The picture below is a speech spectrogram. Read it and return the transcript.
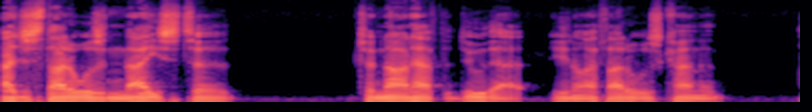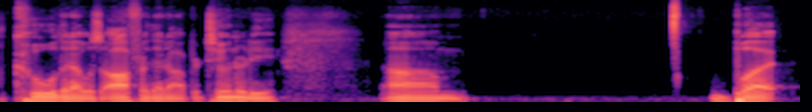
I just thought it was nice to to not have to do that. You know, I thought it was kind of cool that I was offered that opportunity. Um, but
